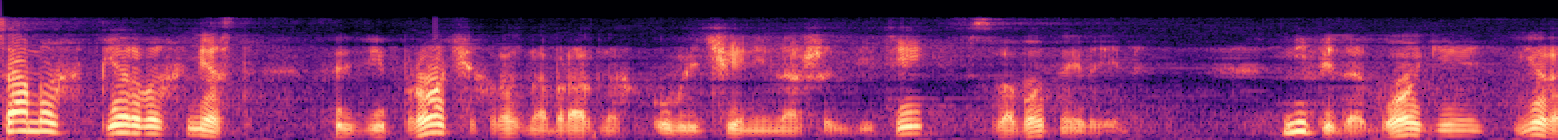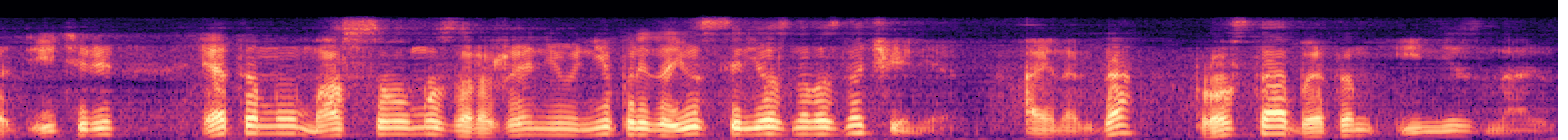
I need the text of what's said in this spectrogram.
самых первых мест среди прочих разнообразных увлечений наших детей в свободное время. Ни педагоги, ни родители этому массовому заражению не придают серьезного значения а иногда просто об этом и не знают.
